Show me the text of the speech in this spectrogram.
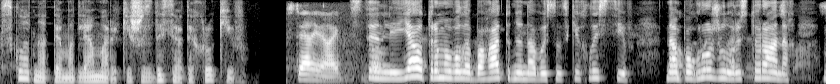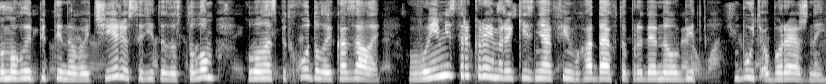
складна тема для Америки 60-х років. Стенлі я отримували багато ненависницьких листів. Нам погрожували в ресторанах. Ми могли піти на вечерю, сидіти за столом, коли нас підходили і казали: Ви, містер Креймер, який зняв фільм Вгадай, хто прийде на обід, будь обережний.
